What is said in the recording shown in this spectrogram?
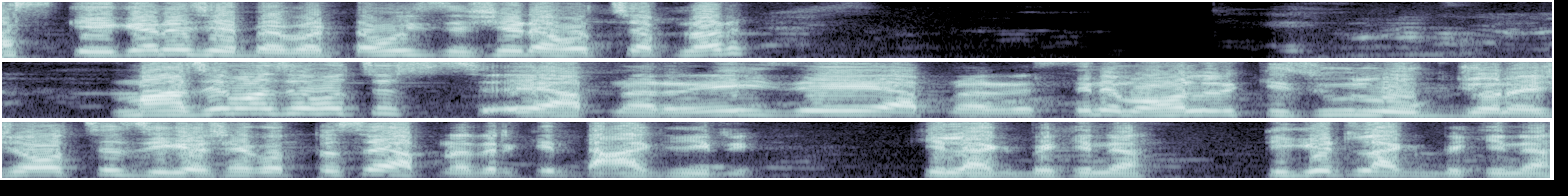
আজকে এখানে যে ব্যাপারটা হয়েছে সেটা হচ্ছে আপনার মাঝে মাঝে হচ্ছে আপনার এই যে আপনার সিনেমা হলের কিছু লোকজন এসে হচ্ছে জিজ্ঞাসা করতেছে, আপনাদের কি দাগির কি লাগবে কিনা? টিকিট লাগবে কিনা?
